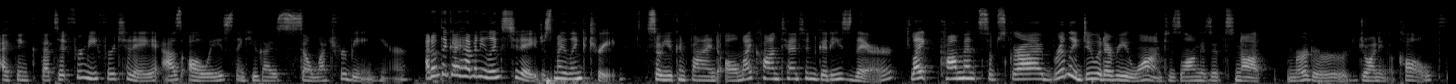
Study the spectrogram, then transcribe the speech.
I think that's it for me for today. As always, thank you guys so much for being here. I don't think I have any links today, just my link tree. So you can find all my content and goodies there. Like, comment, subscribe, really do whatever you want as long as it's not murder or joining a cult.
